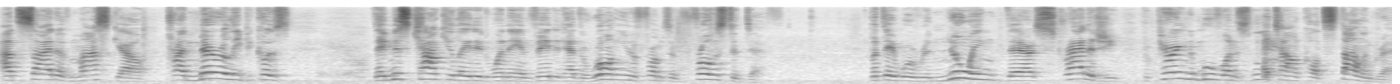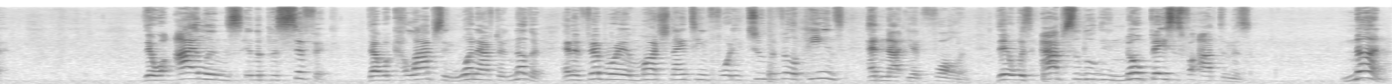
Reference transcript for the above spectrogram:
outside of Moscow primarily because they miscalculated when they invaded, had the wrong uniforms, and froze to death. But they were renewing their strategy, preparing to move on this little town called Stalingrad. There were islands in the Pacific that were collapsing one after another. And in February and March 1942, the Philippines had not yet fallen. There was absolutely no basis for optimism. None.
